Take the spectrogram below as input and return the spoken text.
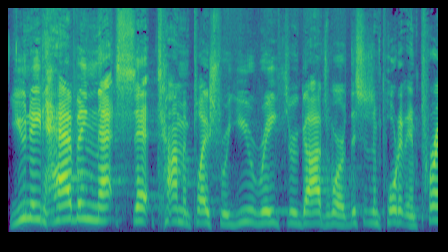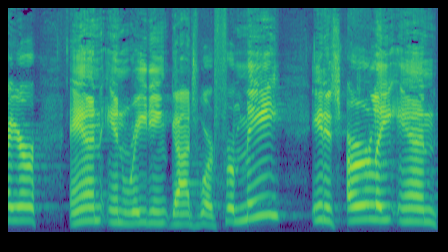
You need having that set time and place where you read through God's Word. This is important in prayer and in reading God's Word. For me, it is early in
